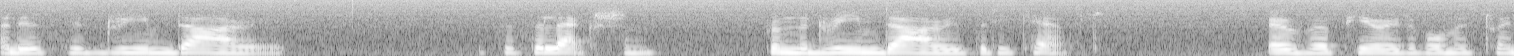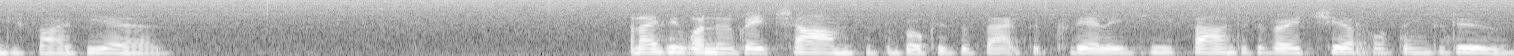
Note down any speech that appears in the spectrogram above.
and is his dream diary. It's a selection from the dream diaries that he kept over a period of almost 25 years. And I think one of the great charms of the book is the fact that clearly he found it a very cheerful thing to do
